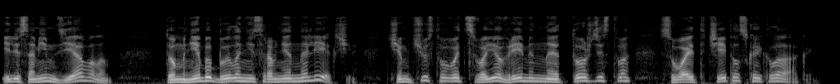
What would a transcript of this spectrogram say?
или самим дьяволом, то мне бы было несравненно легче, чем чувствовать свое временное тождество с Уайт-Чепелской клоакой.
